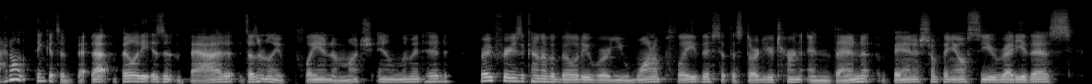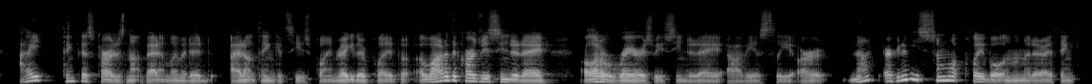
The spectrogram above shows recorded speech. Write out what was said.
I don't think it's a that ability isn't bad. It doesn't really play into much in limited, Break Free is a kind of ability where you want to play this at the start of your turn and then banish something else so you ready this. I think this card is not bad and limited. I don't think it's used playing regular play, but a lot of the cards we've seen today, a lot of rares we've seen today, obviously, are not are going to be somewhat playable in limited. I think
